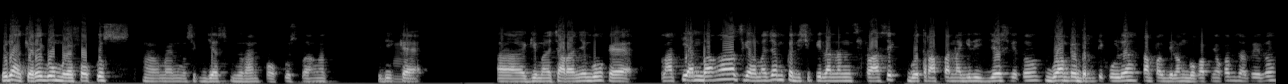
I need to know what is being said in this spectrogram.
Udah akhirnya gue mulai fokus uh, main musik jazz beneran fokus banget. Jadi Hmm. kayak uh, gimana caranya gue kayak latihan banget segala macam kedisiplinan si klasik gue terapkan lagi di jazz gitu. Gue sampai berhenti kuliah tanpa bilang bokap nyokap saat itu.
